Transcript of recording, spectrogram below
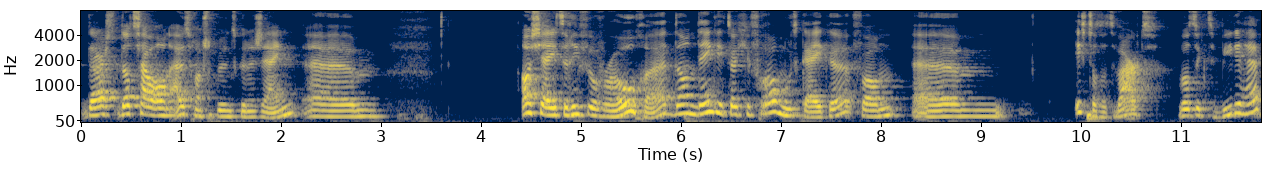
daar, dat zou al een uitgangspunt kunnen zijn. Ehm, als jij je tarief wil verhogen, dan denk ik dat je vooral moet kijken van... ehm, is dat het waard wat ik te bieden heb?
